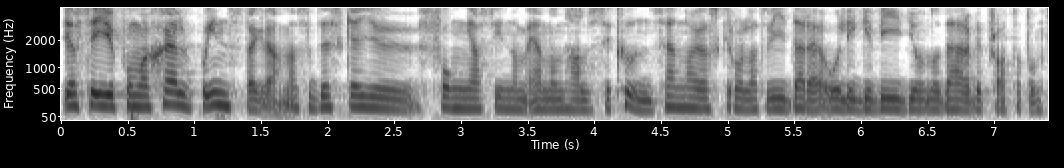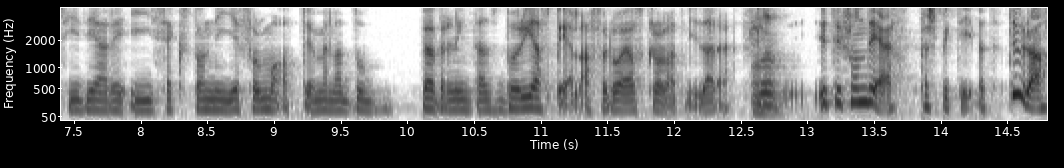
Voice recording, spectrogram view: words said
jag ser ju på mig själv på Instagram, alltså det ska ju fångas inom en och en halv sekund. Sen har jag scrollat vidare och ligger videon, och det här har vi pratat om tidigare, i 16.9 format. Jag menar, då behöver den inte ens börja spela, för då har jag scrollat vidare. Så mm. utifrån det perspektivet. Du då?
